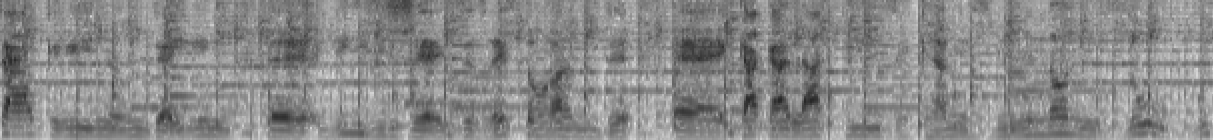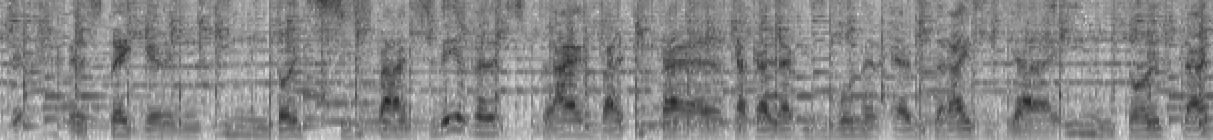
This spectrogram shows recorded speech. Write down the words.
Tag in unser in, äh, griechisches Restaurant äh, Kakalakis kann ich noch nicht so gut. Äh, sprechen in Deutsch Sprache schwere Sprache, weil Ka Kakalakis wohnen erst 30 Jahre in Deutschland.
